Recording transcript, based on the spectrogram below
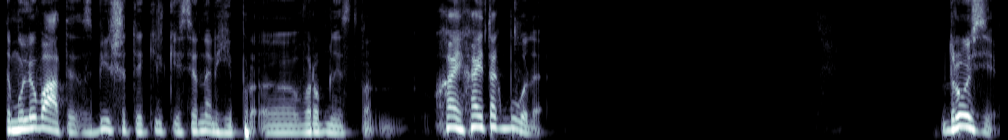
стимулювати, збільшити кількість енергії е, виробництва. Хай, хай так буде. Друзі,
